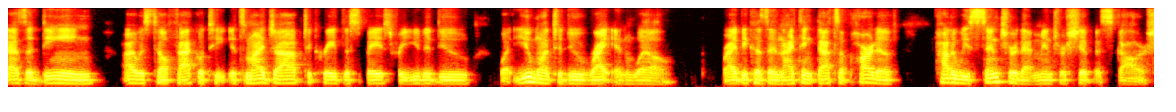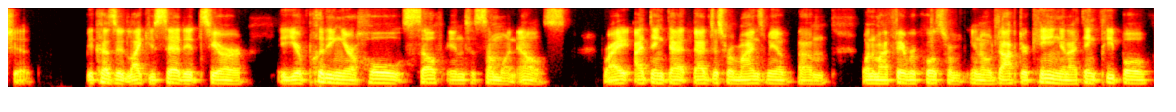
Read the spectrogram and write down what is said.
as a dean, I always tell faculty, it's my job to create the space for you to do what you want to do right and well, right? Because then I think that's a part of how do we center that mentorship as scholarship? Because it, like you said, it's your, you're putting your whole self into someone else, right? I think that that just reminds me of um, one of my favorite quotes from, you know, Dr. King. And I think people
